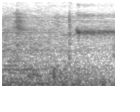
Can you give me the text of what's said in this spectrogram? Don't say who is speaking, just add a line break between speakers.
watch it.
